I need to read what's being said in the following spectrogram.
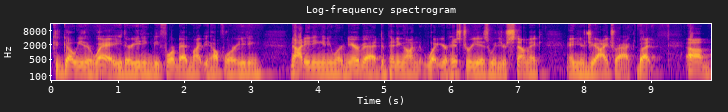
could go either way. Either eating before bed might be helpful or eating not eating anywhere near bed, depending on what your history is with your stomach and your GI tract. But um,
